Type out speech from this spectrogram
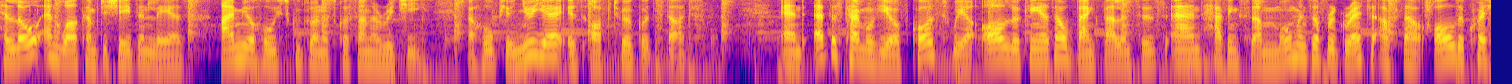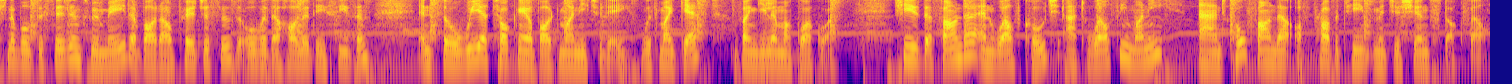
Hello and welcome to Shades and Layers. I'm your host, Kutlwana Skosana Ritchie. I hope your new year is off to a good start. And at this time of year, of course, we are all looking at our bank balances and having some moments of regret after all the questionable decisions we made about our purchases over the holiday season. And so we are talking about money today with my guest, Vangile Makwakwa. She is the founder and wealth coach at Wealthy Money and co founder of Property Magician Stokvel.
